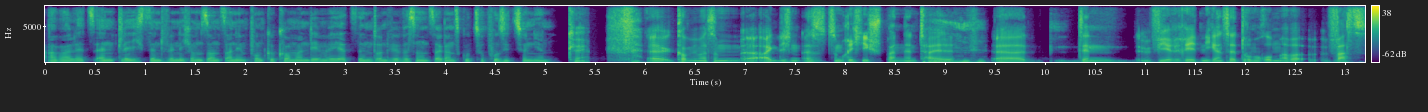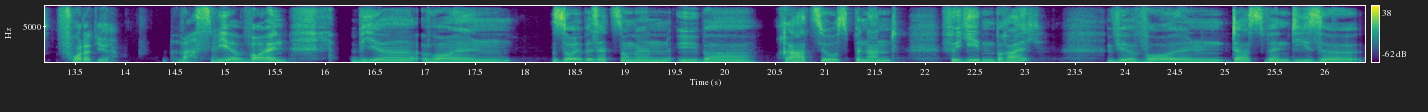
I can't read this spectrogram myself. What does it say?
Aber letztendlich sind wir nicht umsonst an den Punkt gekommen, an dem wir jetzt sind und wir wissen uns da ganz gut zu positionieren. Okay. Äh, kommen wir mal zum äh, eigentlichen, also zum richtig spannenden Teil. äh, denn wir reden die ganze Zeit drumherum, aber was fordert ihr? Was wir wollen. Wir wollen Sollbesetzungen über Ratios benannt für jeden Bereich. Wir wollen, dass wenn diese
